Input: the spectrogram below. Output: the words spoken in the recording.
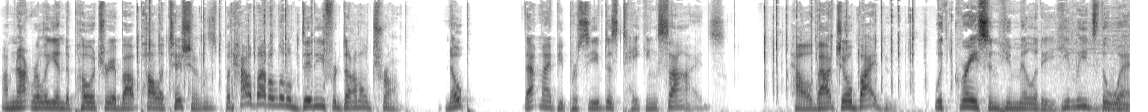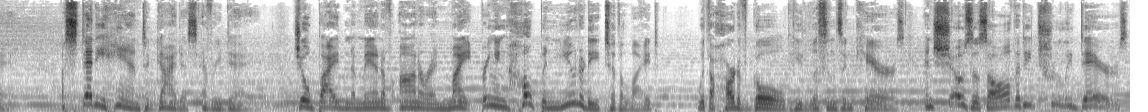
I'm not really into poetry about politicians, but how about a little ditty for Donald Trump? Nope. That might be perceived as taking sides. How about Joe Biden? With grace and humility, he leads the way, a steady hand to guide us every day. Joe Biden, a man of honor and might, bringing hope and unity to the light. With a heart of gold, he listens and cares, and shows us all that he truly dares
